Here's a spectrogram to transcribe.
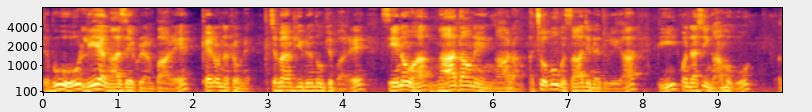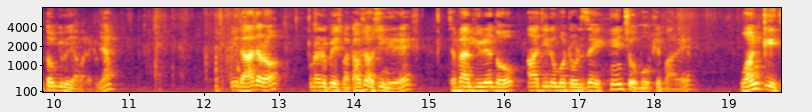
တပူးကို450 gram ပါတယ်ခဲတော့နှစ်ထုံးနဲ့ဂျပန်ပြည်တွင်းသုံးဖြစ်ပါတယ်ဈေးနှုန်းက9000နဲ့9000အချုံမှုမစားခြင်းတဲ့သူတွေကဒီ Honda ရှိငါမဟုတ်ကိုအသုံးပြုလို့ရပါတယ်ခင်ဗျာဒီဒါကကြတော့ဦးနိုင်တို့ page မှာတောက်လျှောက်ရှိနေတဲ့ဂျပန်ပြည်တွင်းသုံးအာဂျီနိုမိုတိုဒဇိဟင်းချုံမှုဖြစ်ပါတယ် 1kg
